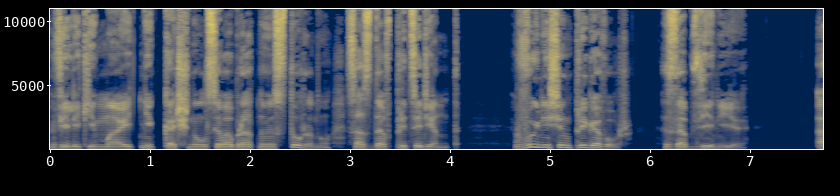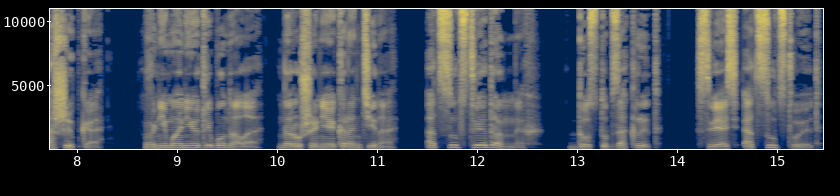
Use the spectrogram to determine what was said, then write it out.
Великий маятник качнулся в обратную сторону, создав прецедент. Вынесен приговор. Забвение. Ошибка. Вниманию трибунала. Нарушение карантина. Отсутствие данных. Доступ закрыт. Связь отсутствует.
